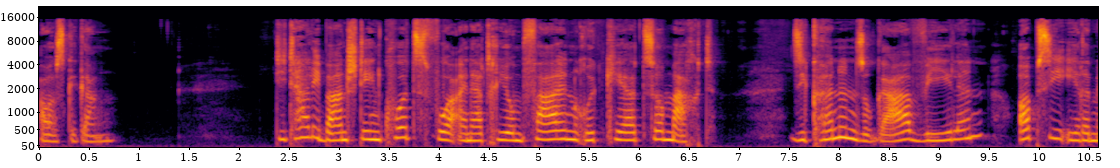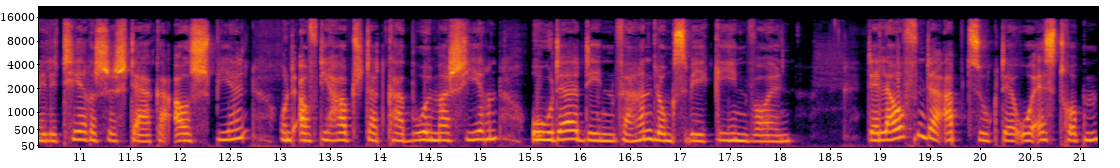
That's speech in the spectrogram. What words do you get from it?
ausgegangen. Die Taliban stehen kurz vor einer triumphalen Rückkehr zur Macht. Sie können sogar wählen, ob sie ihre militärische Stärke ausspielen und auf die Hauptstadt Kabul marschieren oder den Verhandlungsweg gehen wollen. Der laufende Abzug der US-Truppen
